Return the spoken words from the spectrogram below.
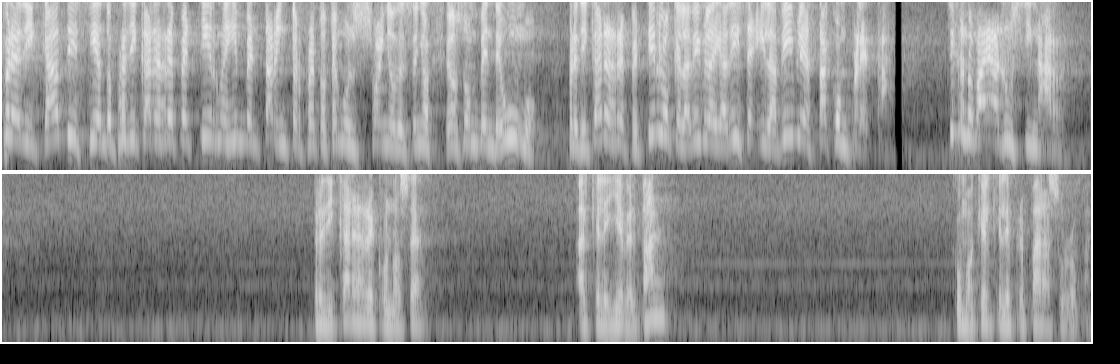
predicad diciendo: predicar es repetir, no es inventar, interpreto. Tengo un sueño del Señor. Ellos son humo Predicar es repetir lo que la Biblia ya dice y la Biblia está completa. Así que no vaya a alucinar. Predicar es reconocer al que le lleva el pan como aquel que le prepara su ropa.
